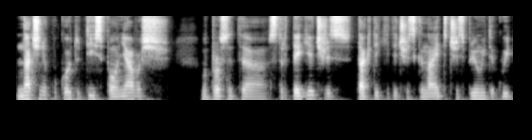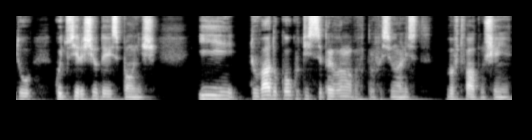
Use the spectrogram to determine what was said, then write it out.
Начинът по който ти изпълняваш въпросната стратегия чрез тактиките, чрез каналите, чрез приемите, които, които си решил да я изпълниш. И това доколко ти си се превърнал в професионалист в това отношение.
